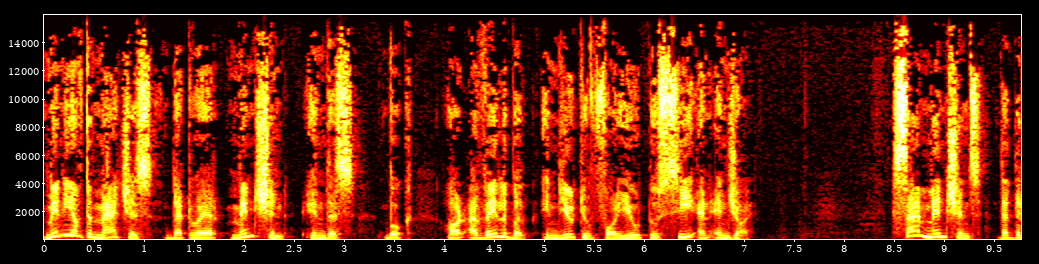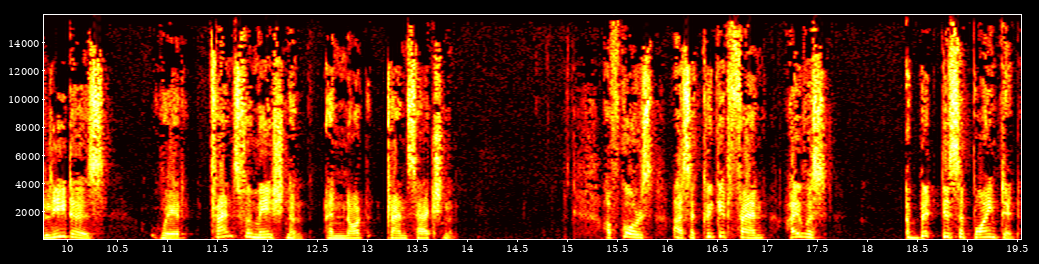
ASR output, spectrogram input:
many of the matches that were mentioned in this book are available in YouTube for you to see and enjoy. Sam mentions that the leaders were transformational and not transactional. Of course, as a cricket fan, I was a bit disappointed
